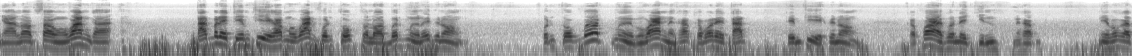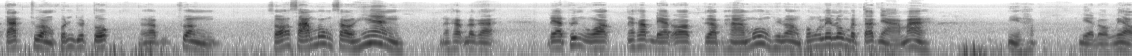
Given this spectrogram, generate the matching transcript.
หญ้ารอบเศร้าเมื่อวานกะตัดไม่ได้เต็มที่ครับเมื่อวานฝนตกตลอดเบิดมือเลยพี่น้องฝนตกเบิดมือเมื่อวานนะครับกับว่าได้ตัดเต็มที่พี่น้องกับพ่อให้เพิ่นได้กินนะครับนี่ผมก็ตัดช่วงฝนหยุดตกนะครับ ช่วง สองสามโมงเสาแห้งนะครับ แล้วก็แดดพิ่งออกนะครับ แดดออกเกือบหาโมงพี่น้องผมก็เลยลงไปตัดหญ้ามานี่ครับแดดออกแล้ว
